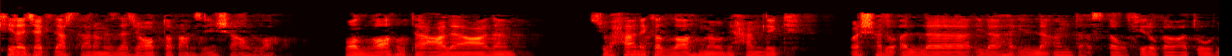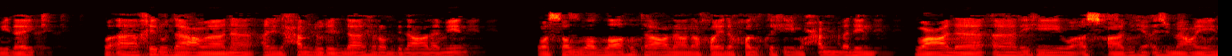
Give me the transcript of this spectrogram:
kelajak darslarimizda javob topamiz inshaalloh vallohu taala alam سبحانك اللهم وبحمدك واشهد ان لا اله الا انت استغفرك واتوب اليك واخر دعوانا ان الحمد لله رب العالمين وصلى الله تعالى على خير خلقه محمد وعلى آله وأصحابه أجمعين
